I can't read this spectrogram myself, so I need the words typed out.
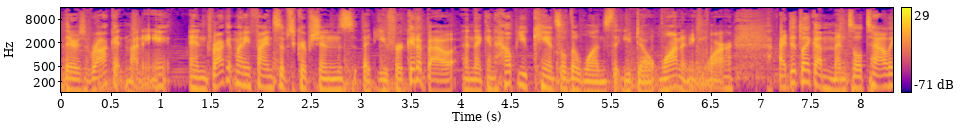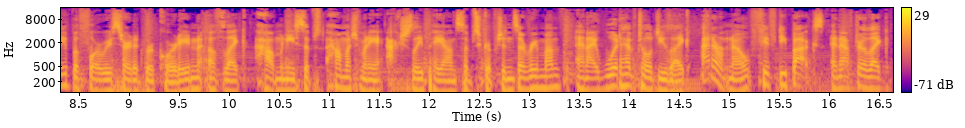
there's Rocket Money, and Rocket Money finds subscriptions that you forget about and that can help you cancel the ones that you don't want anymore. I did like a mental tally before we started recording of like how many subs- how much money I actually pay on subscriptions every month, and I would have told you like I don't know, 50 bucks. And after like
